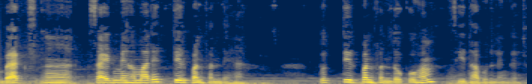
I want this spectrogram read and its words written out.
बैक साइड में हमारे तिरपन फंदे हैं। तो तिरपन फंदों को हम सीधा बुन लेंगे।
